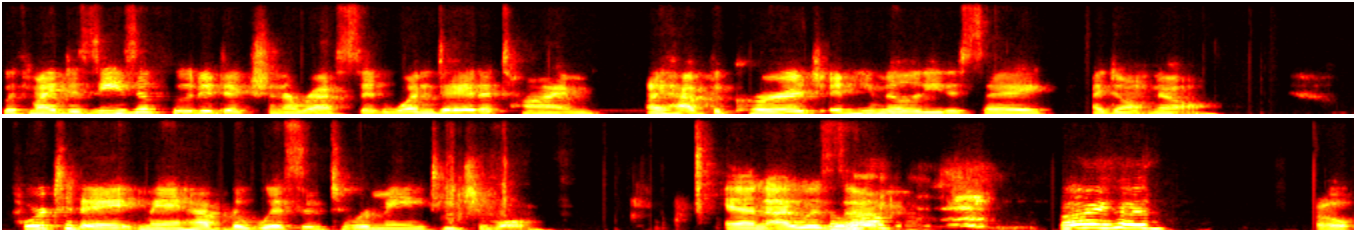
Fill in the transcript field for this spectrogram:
With my disease of food addiction arrested one day at a time, I have the courage and humility to say, I don't know. For today, may I have the wisdom to remain teachable. And I was. Uh, Go ahead. Oh,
